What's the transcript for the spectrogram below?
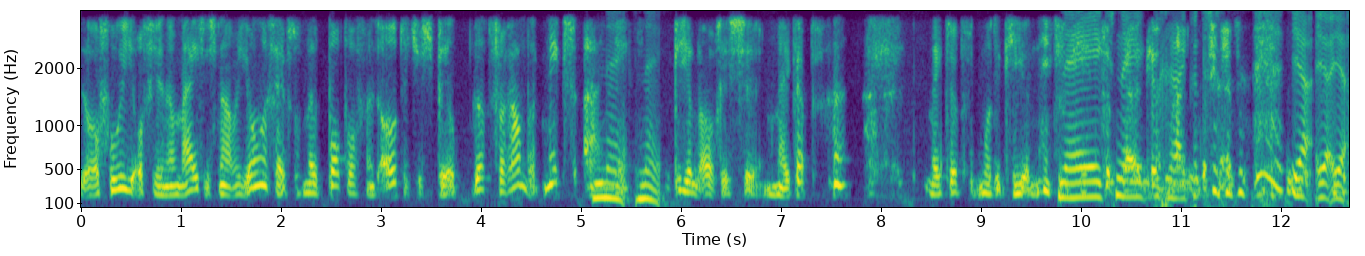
Of, hoe je, of je een meisjesnaam een jongen geeft of met pop of met autootjes speelt. Dat verandert niks aan nee, je nee. biologische make-up. Make-up moet ik hier niet. Nee, ik, nee, ik begrijp het. ja, ja, ja.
